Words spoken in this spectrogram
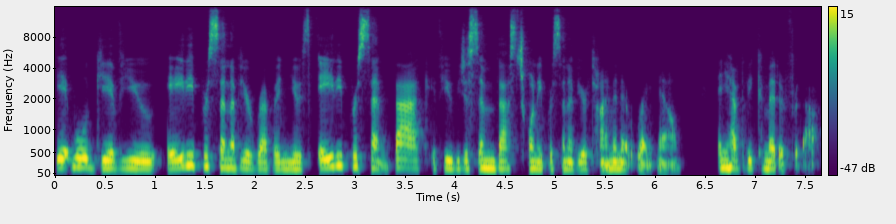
It will give you 80% of your revenues, 80% back if you just invest 20% of your time in it right now. And you have to be committed for that.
